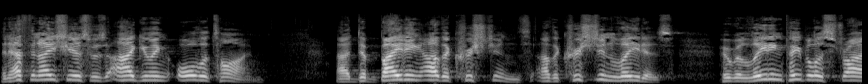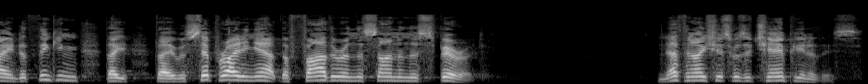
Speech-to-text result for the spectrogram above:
And Athanasius was arguing all the time, uh, debating other Christians, other Christian leaders who were leading people astray into thinking they, they were separating out the Father and the Son and the Spirit. And Athanasius was a champion of this.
